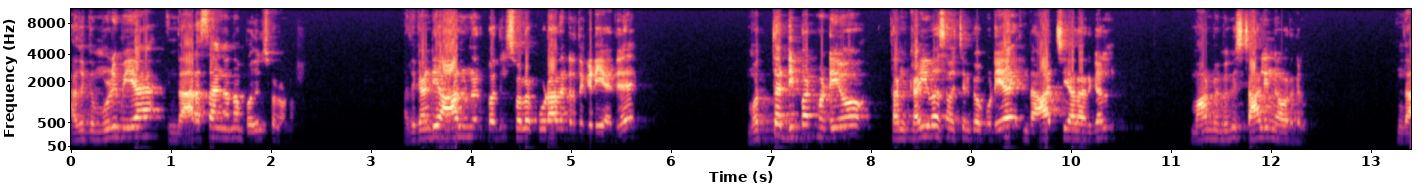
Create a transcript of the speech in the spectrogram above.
அதுக்கு முழுமையா இந்த அரசாங்கம் தான் பதில் சொல்லணும். அதுக்காண்டி ஆளுநர் பதில் சொல்லக்கூடாதுன்றது கிடையாது. மொத்த டிபார்ட்மெண்ட்டையும் தன் கைவசம் வச்சிருக்கக்கூடிய இந்த ஆட்சியாளர்கள் மாண்புமிகு ஸ்டாலின் அவர்கள். இந்த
